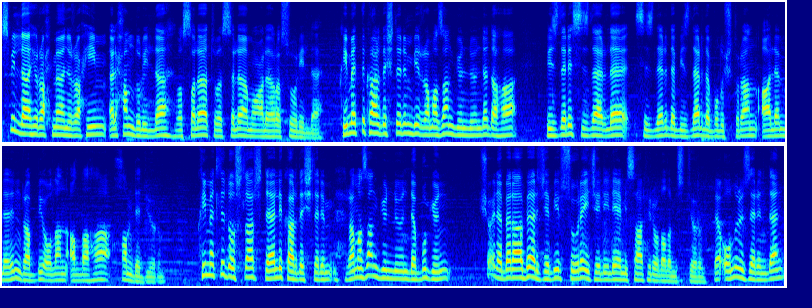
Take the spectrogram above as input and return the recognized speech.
Bismillahirrahmanirrahim. Elhamdülillah ve salatu ve selamu ala Resulillah. Kıymetli kardeşlerim bir Ramazan günlüğünde daha bizleri sizlerle, sizleri de bizlerle buluşturan alemlerin Rabbi olan Allah'a hamd ediyorum. Kıymetli dostlar, değerli kardeşlerim, Ramazan günlüğünde bugün şöyle beraberce bir sure-i celileye misafir olalım istiyorum. Ve onun üzerinden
